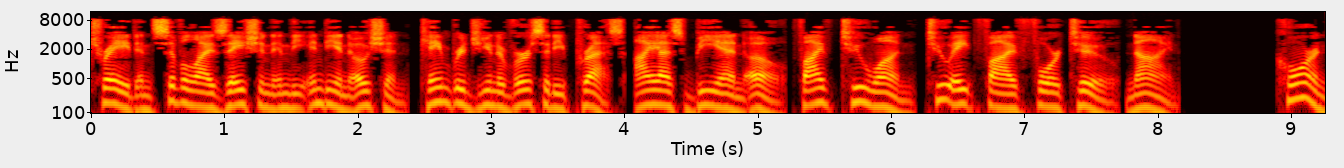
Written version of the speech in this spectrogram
Trade and Civilization in the Indian Ocean, Cambridge University Press, ISBN 0-521-28542-9. Corn,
